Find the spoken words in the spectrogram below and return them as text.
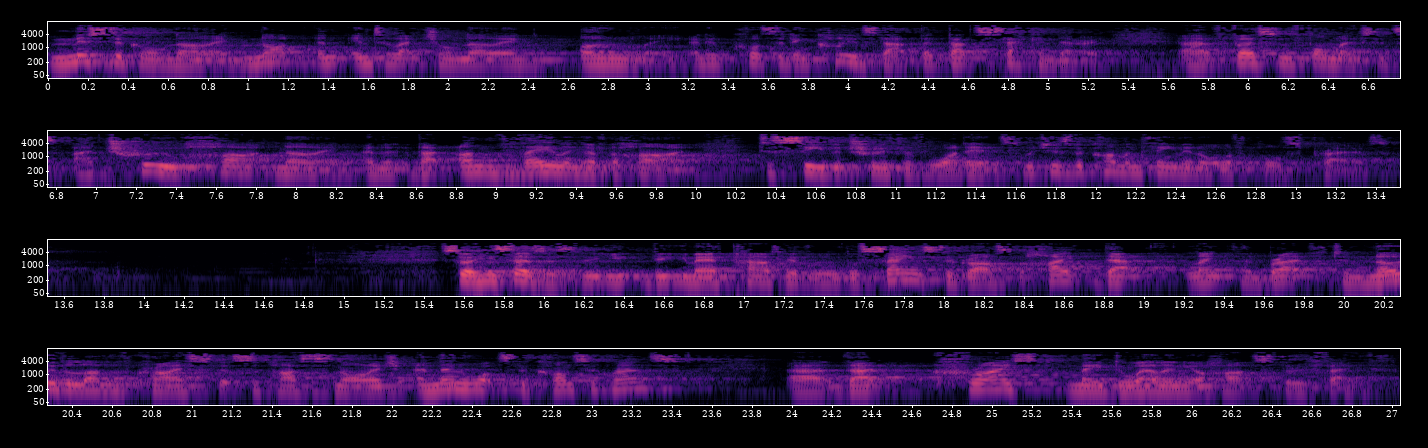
mystical knowing, not an intellectual knowing only. And of course it includes that, but that's secondary. Uh, first and foremost, it's a true heart knowing and that unveiling of the heart to see the truth of what is, which is the common theme in all of Paul's prayers. So he says this, that you, that you may have power together with all the saints to grasp the height, depth, length and breadth, to know the love of Christ that surpasses knowledge. And then what's the consequence? Uh, that Christ may dwell in your hearts through faith.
